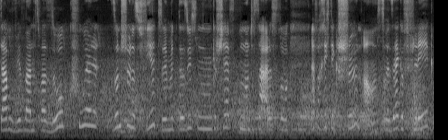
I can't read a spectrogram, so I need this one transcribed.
da, wo wir waren, es war so cool, so ein schönes Viertel mit süßen Geschäften und es sah alles so einfach richtig schön aus, so sehr gepflegt.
